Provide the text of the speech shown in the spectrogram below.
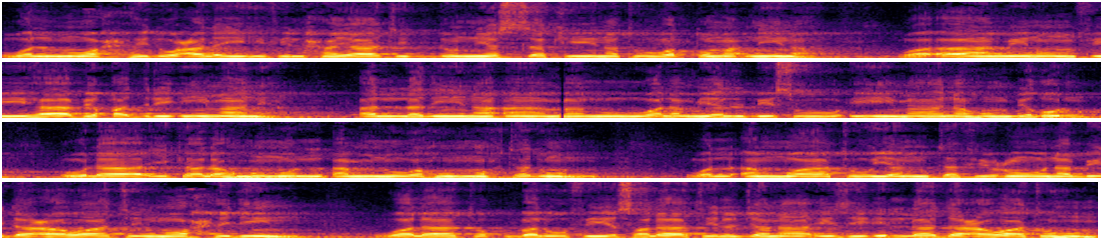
والموحد عليه في الحياة الدنيا السكينة والطمأنينة وآمن فيها بقدر إيمانه. الذين آمنوا ولم يلبسوا إيمانهم بظلم أولئك لهم الأمن وهم مهتدون والأموات ينتفعون بدعوات الموحدين ولا تقبل في صلاة الجنائز إلا دعواتهم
